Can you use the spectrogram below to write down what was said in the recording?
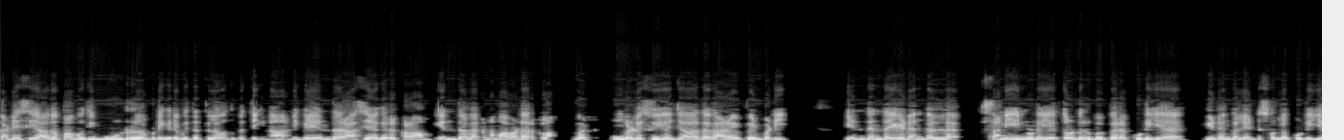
கடைசியாக பகுதி மூன்று அப்படிங்கிற விதத்துல வந்து பாத்தீங்கன்னா நீங்க எந்த ராசியாக இருக்கலாம் எந்த லக்னமா வேணா இருக்கலாம். பட் உங்களுடைய சுயஜாதக அமைப்பின்படி எந்தெந்த இடங்கள்ல சனியினுடைய தொடர்பு பெறக்கூடிய இடங்கள் என்று சொல்லக்கூடிய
